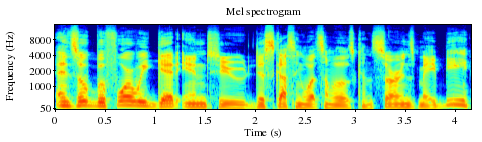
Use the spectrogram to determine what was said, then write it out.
And so, before we get into discussing what some of those concerns may be,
